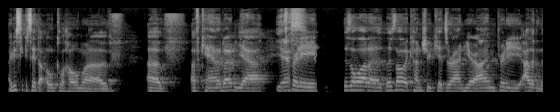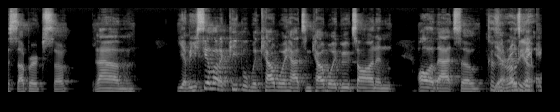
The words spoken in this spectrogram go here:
I guess you could say the Oklahoma of, of, of Canada. Yeah. Yes. It's pretty, there's a lot of, there's a lot of country kids around here. I'm pretty, I live in the suburbs. So, um, yeah, but you see a lot of people with cowboy hats and cowboy boots on and all of that. So, 'Cause yeah, the rodeo. big-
